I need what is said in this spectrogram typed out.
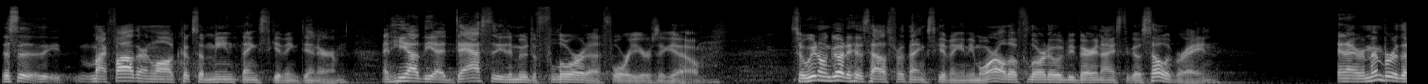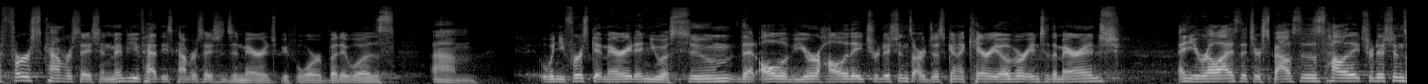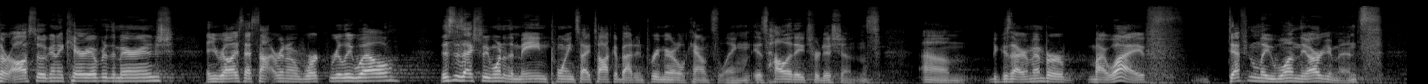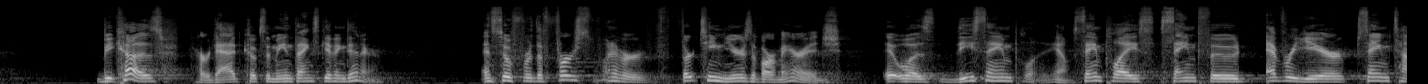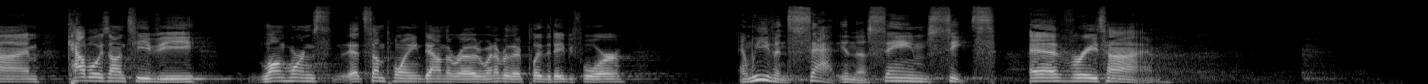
This is my father-in-law cooks a mean Thanksgiving dinner, and he had the audacity to move to Florida four years ago. So we don't go to his house for Thanksgiving anymore, although Florida would be very nice to go celebrate. And I remember the first conversation, maybe you've had these conversations in marriage before, but it was um, when you first get married and you assume that all of your holiday traditions are just going to carry over into the marriage and you realize that your spouse's holiday traditions are also going to carry over the marriage, and you realize that's not going to work really well, this is actually one of the main points I talk about in premarital counseling is holiday traditions. Um, because I remember my wife definitely won the arguments because her dad cooks a mean Thanksgiving dinner. And so for the first, whatever, 13 years of our marriage, it was the same, pl- you know, same place, same food, every year, same time, Cowboys on TV, Longhorns at some point down the road, or whenever they played the day before. And we even sat in the same seats every time.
